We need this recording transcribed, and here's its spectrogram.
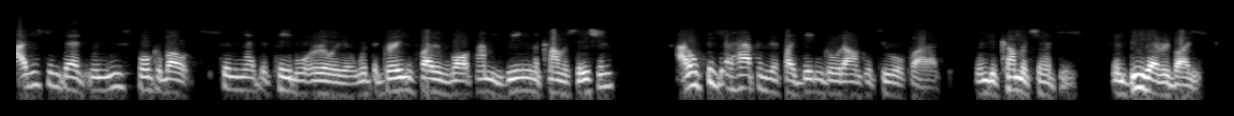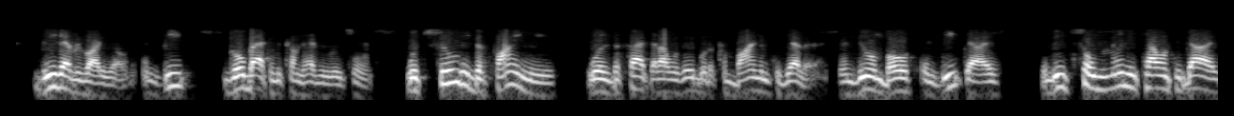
I just think that when you spoke about sitting at the table earlier with the greatest fighters of all time and being in the conversation, I don't think that happens if I didn't go down to 205 and become a champion and beat everybody, beat everybody else, and beat, go back and become the heavyweight champ. What truly defined me was the fact that I was able to combine them together and do them both and beat guys and beat so many talented guys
